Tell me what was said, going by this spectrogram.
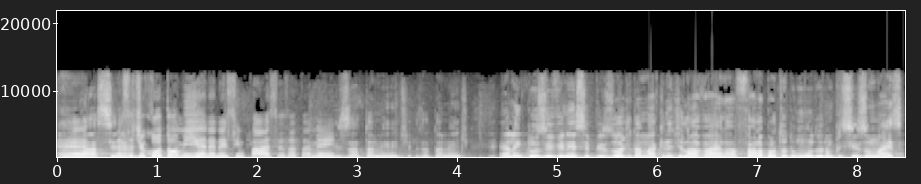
é, Impasse, nessa né? dicotomia, né? Nesse impasse, exatamente. Exatamente, exatamente. Ela, inclusive, nesse episódio da máquina de lavar, ela fala pra todo mundo: eu não preciso mais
